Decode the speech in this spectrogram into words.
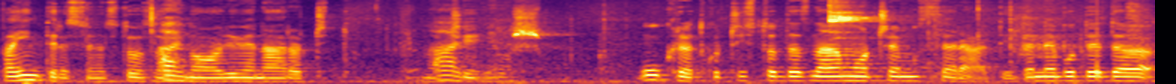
Pa interesuje nas to za obnovljive naročito. Znači, Ajde, Miloš. ukratko, čisto da znamo o čemu se radi, da ne bude da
